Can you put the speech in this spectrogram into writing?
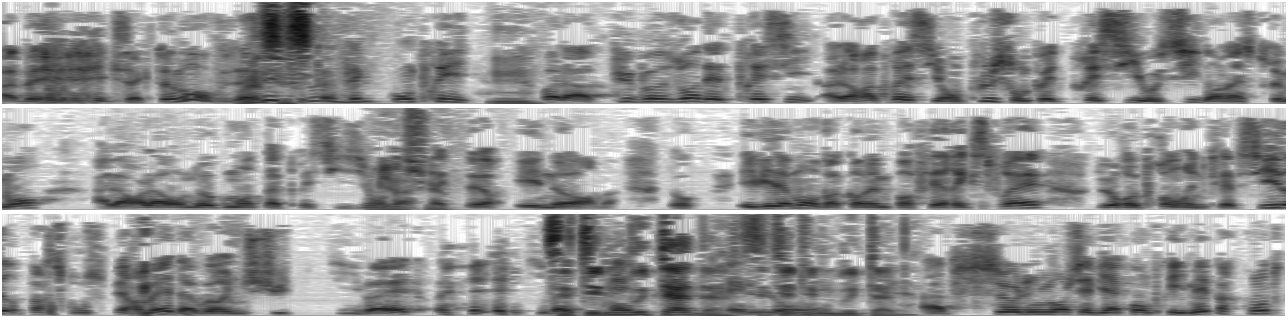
Ah ben exactement, vous avez tout à fait compris. Hmm. Voilà, plus besoin d'être précis. Alors après, si en plus on peut être précis aussi dans l'instrument, alors là on augmente la précision d'un facteur énorme. Donc évidemment, on va quand même pas faire exprès de reprendre une clepsydre parce qu'on se permet d'avoir une chute qui va être. C'était une boutade. C'était une boutade. Absolument, j'ai bien compris. Mais par contre,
